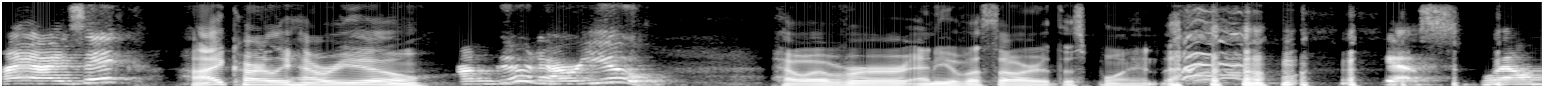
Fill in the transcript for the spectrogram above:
Hi, Isaac. Hi, Carly. How are you? I'm good. How are you? However, any of us are at this point. yes. Well,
